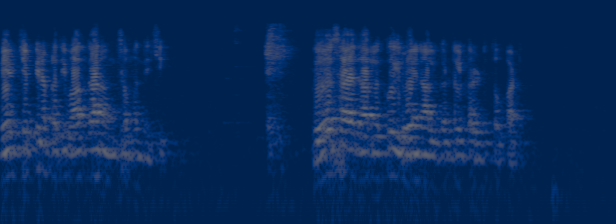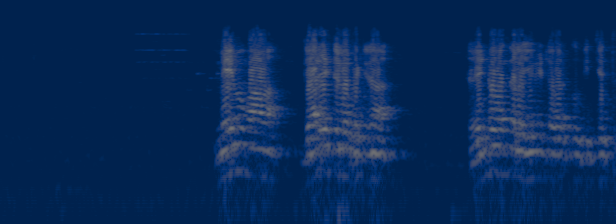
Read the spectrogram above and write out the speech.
మేము చెప్పిన ప్రతి వాగ్దానం సంబంధించి వ్యవసాయదారులకు ఇరవై నాలుగు గంటల కరెంటుతో పాటు మేము మా గ్యారెంటీలో పెట్టిన రెండు వందల యూనిట్ల వరకు విద్యుత్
